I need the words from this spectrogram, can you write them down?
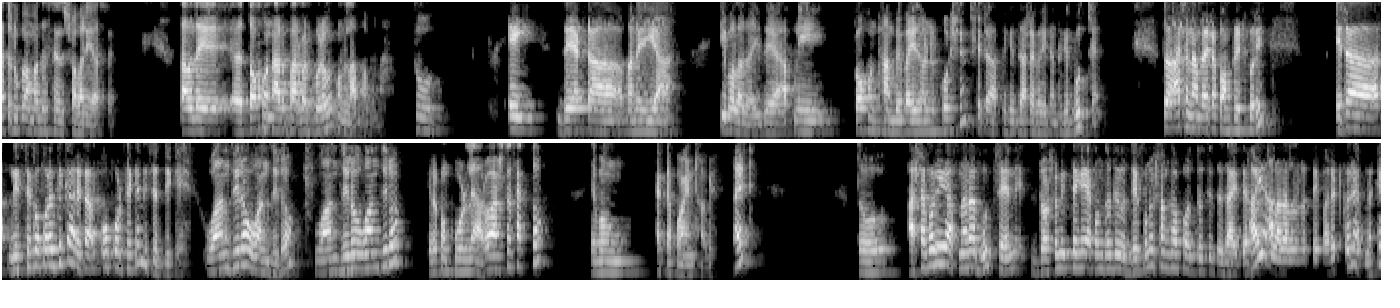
এতটুকু আমাদের সেন্স সবারই আছে। তাহলে তখন আর বারবার করেও কোনো লাভ হবে না। তো, এই যে একটা মানে ইয়া কি বলা যায়? যে আপনি কখন থামবে বা এই ধরনের কোশ্চেন সেটা আপনি কিন্তু আশা করি এখান থেকে বুঝছেন। তো আসেন আমরা এটা কমপ্লিট করি। এটা নিচ থেকে উপরের দিকে আর এটা ওপর থেকে নিচের দিকে। One zero one zero one zero one zero এরকম পড়লে আরও আসতে থাকতো এবং একটা পয়েন্ট হবে রাইট তো আশা করি আপনারা বুঝছেন, দশমিক থেকে এখন যদি যে কোনো সংখ্যা পদ্ধতিতে যাইতে হয়, আলাদা আলাদা সেপারেট করে আপনাকে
